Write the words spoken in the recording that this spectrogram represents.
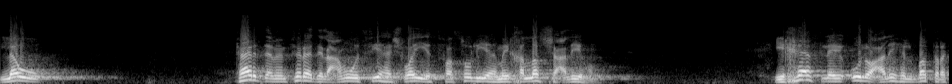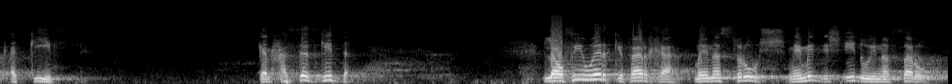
لو فردة من فرد العمود فيها شوية فاصوليا ما يخلصش عليهم. يخاف لا يقولوا عليه البطرك أكيل. كان حساس جدا. لو في ورك فرخة ما ينصروش ما يمدش إيده وينصره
